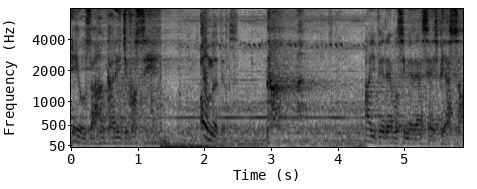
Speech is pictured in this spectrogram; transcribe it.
Eu os arrancarei de você. Oh, meu Deus. Aí veremos se merece a expiação.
